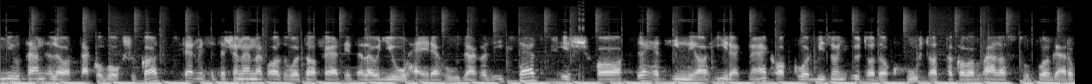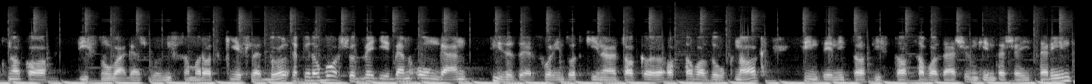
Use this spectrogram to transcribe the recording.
miután leadták a voksukat. Természetesen ennek az volt a feltétele, hogy jó helyre húzzák az X-et, és ha lehet hinni a híreknek, akkor bizony öt adag húst adtak a választópolgároknak a disznóvágásból visszamaradt készletből. De például Borsod megyében Ongán 10 forintot kínáltak a szavazóknak, szintén itt a tiszta szavazás önkéntesei szerint,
